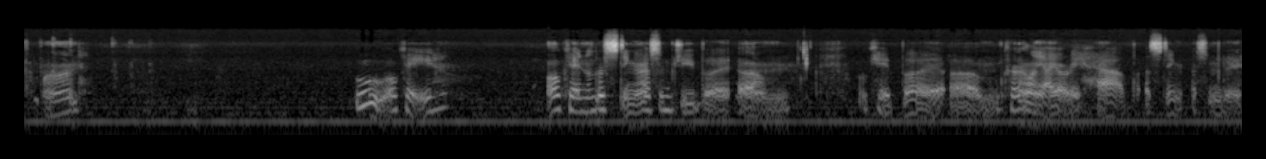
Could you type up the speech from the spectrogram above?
come on. Ooh, okay. Okay, another Stinger SMG, but, um, okay, but, um, currently I already have a Stinger SMG.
